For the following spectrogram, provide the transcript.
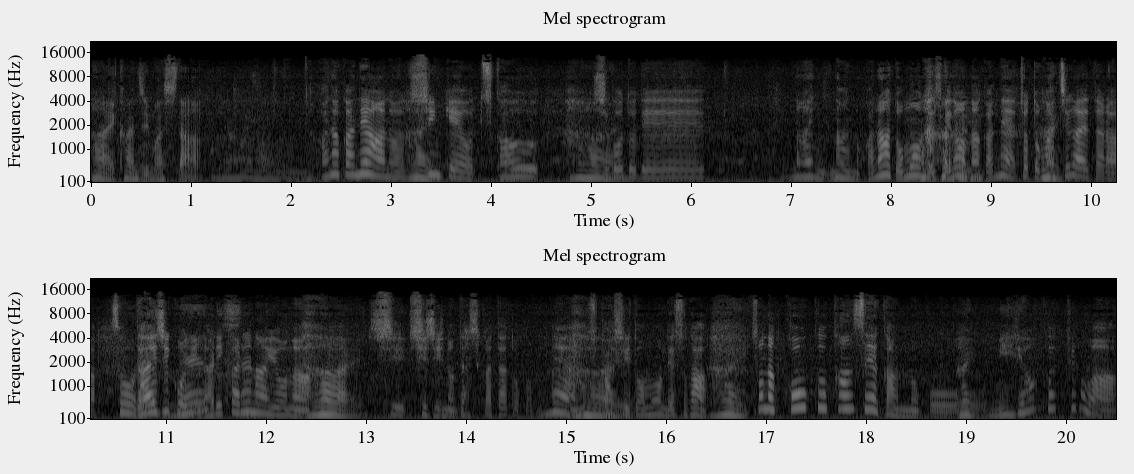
い。はい、感じました。うん。なかなかねあの、はい。神経を使うはい。仕事でないなんのかなと思うんですけど、はい。なんかねちょっと間違えたら大事故になりかねないような指示の出し方とかもねはい。難しいと思うんですが、はい、そんな航空管制官のこう、はい。魅力っていうのは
